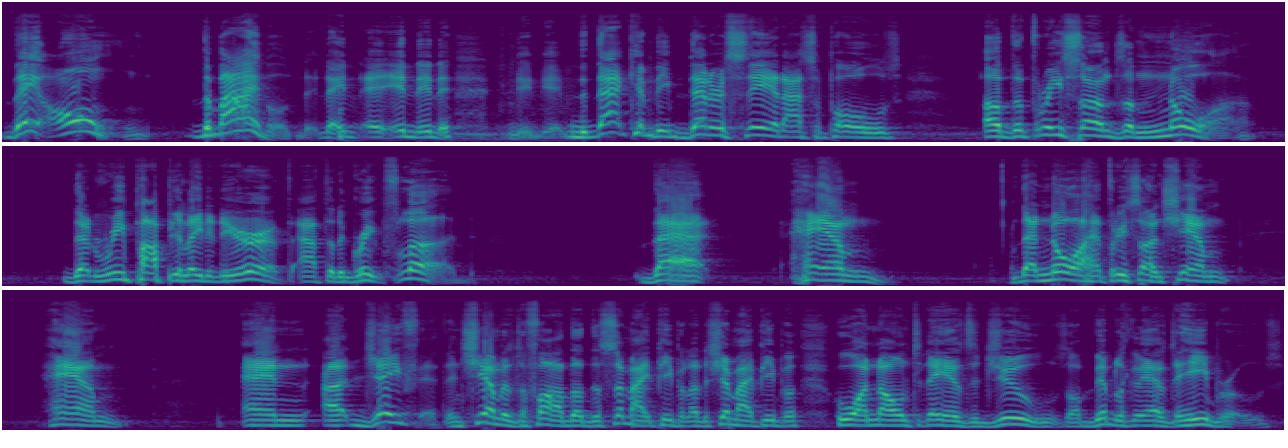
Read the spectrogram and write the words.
they own the Bible. It, it, it, that can be better said, I suppose, of the three sons of Noah that repopulated the earth after the great flood. That Ham, that Noah had three sons, Shem, Ham, and uh, Japheth. And Shem is the father of the Semite people, of the Shemite people who are known today as the Jews, or biblically as the Hebrews.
